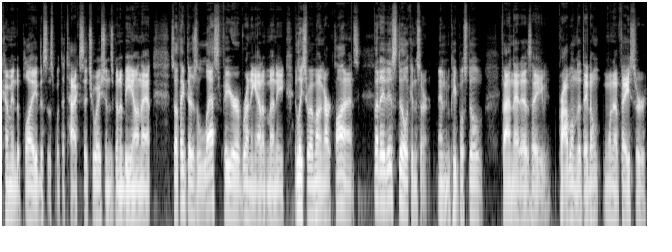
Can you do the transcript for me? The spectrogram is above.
come into play. This is what the tax situation is going to be on that. So I think there's less fear of running out of money, at least among our clients, but it is still a concern. And people still find that as a problem that they don't want to face or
